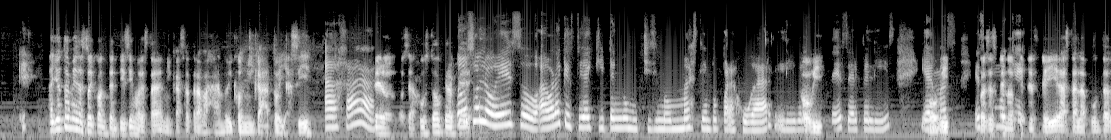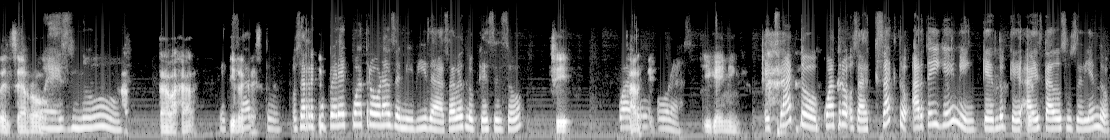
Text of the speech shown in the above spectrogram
Ah, yo también estoy contentísimo de estar en mi casa trabajando y con mi gato y así. Ajá. Pero, o sea, justo creo que... No solo eso, ahora que estoy aquí tengo muchísimo más tiempo para jugar, libre de ser feliz. Y además es pues es que no que, tienes que ir hasta la punta del cerro pues no. a trabajar. y regresa. Exacto. O sea, recuperé cuatro horas de mi vida. ¿Sabes lo que es eso? Sí, Cuatro Arte. horas. y gaming. Exacto, cuatro, o sea, exacto, arte y gaming, que es lo que ha estado sucediendo.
